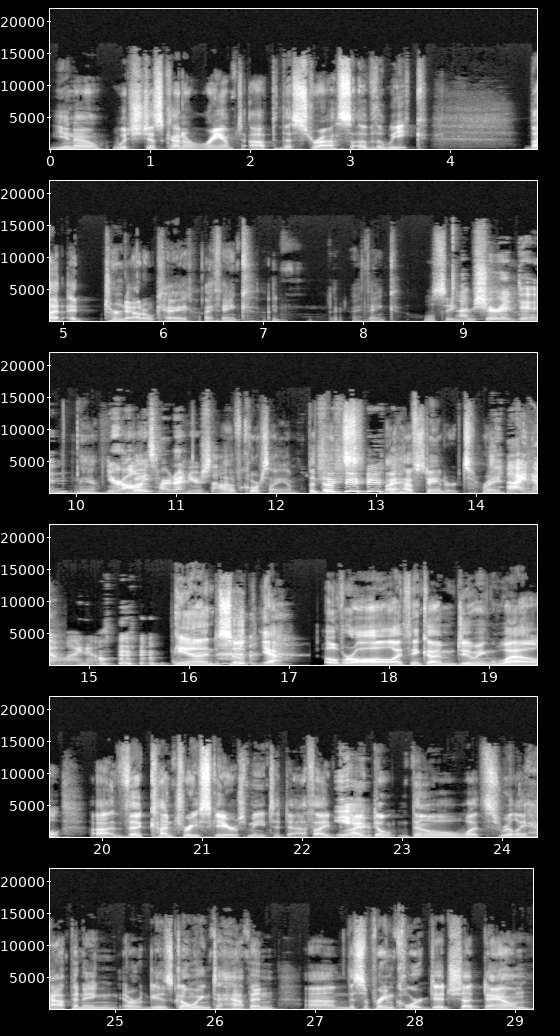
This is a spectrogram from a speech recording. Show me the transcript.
you know, which just kind of ramped up the stress of the week. But it turned out okay, I think. I, I think we'll see. I'm sure it did. Yeah. You're but- always hard on yourself. Of course I am. But that's I have standards, right? I know, I know. And so yeah, overall I think I'm doing well. Uh, the country scares me to death. I Yeah. I don't know what's really happening or is going to happen. Um, the Supreme Court did shut down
